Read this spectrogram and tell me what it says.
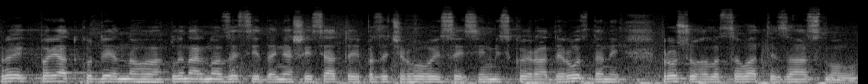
проект порядку денного пленарного засідання 60-ї позачергової сесії міської ради розданий. Прошу голосувати за основу.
